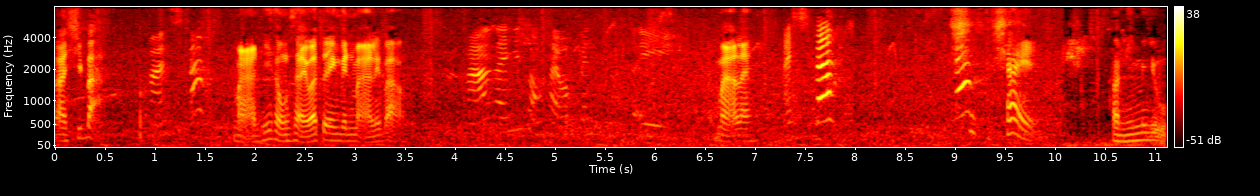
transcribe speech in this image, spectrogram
หมาชิบะหมาชิบะหมาที่สงสัยว่าตัวเองเป็นหมาหรือเปล่าหมาอะไรที่สงสัยว่าเป็นตัวเองหมาอะไรหมาชิบะใช่ ตอนนี้มาอยู่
